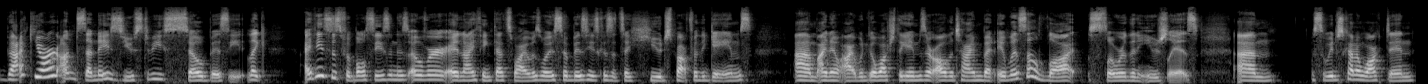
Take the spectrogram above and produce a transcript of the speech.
backyard on Sundays used to be so busy. Like, I think this football season is over, and I think that's why I was always so busy, is because it's a huge spot for the games. Um, I know I would go watch the games there all the time, but it was a lot slower than it usually is. Um, so we just kind of walked in,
